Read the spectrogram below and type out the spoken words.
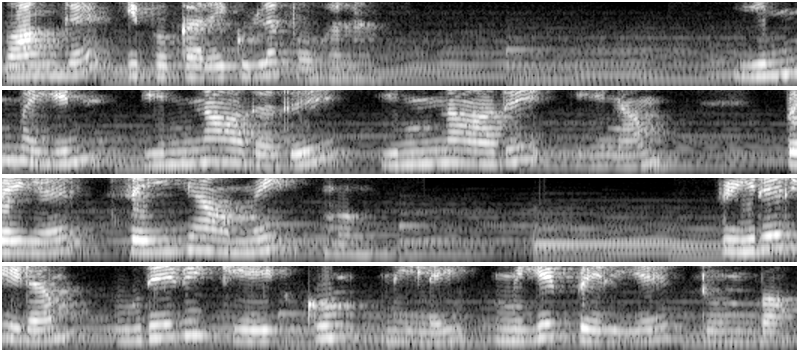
வாங்க இப்போ கதைக்குள்ள போகலாம். இன்மையின் இன்னாதது இன்னாது இனம் பெயர் செய்யாமை முன். பிறரிடம் உதவி கேட்கும் நிலை மிகப்பெரிய துன்பம்.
